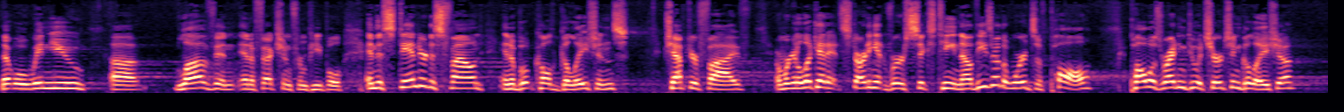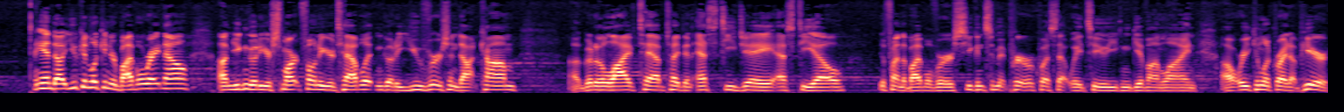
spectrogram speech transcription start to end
that will win you uh, love and, and affection from people. And the standard is found in a book called Galatians, chapter 5, and we're going to look at it starting at verse 16. Now, these are the words of Paul. Paul was writing to a church in Galatia. And uh, you can look in your Bible right now. Um, you can go to your smartphone or your tablet and go to youversion.com. Uh, go to the live tab, type in STJ, STL. You'll find the Bible verse. You can submit prayer requests that way too. You can give online, uh, or you can look right up here.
